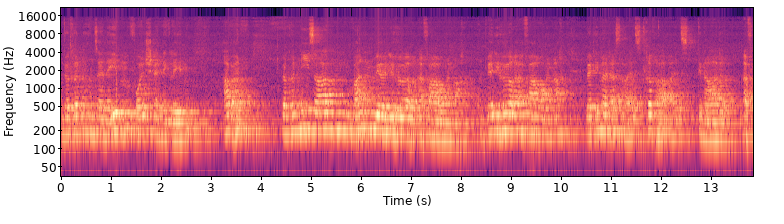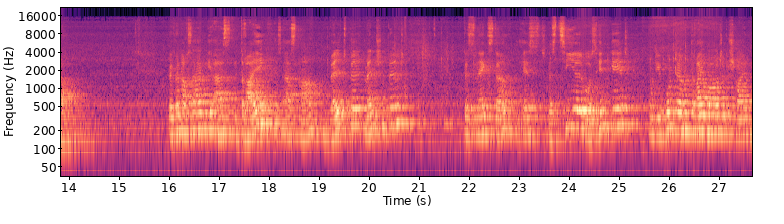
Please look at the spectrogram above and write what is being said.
und wir können unser Leben vollständig leben, aber wir können nie sagen, wann wir die höheren Erfahrungen machen. Und wer die höheren Erfahrungen macht, wird immer das als Krippe, als Gnade erfahren. Wir können auch sagen, die ersten drei ist erstmal Weltbild, Menschenbild. Das nächste ist das Ziel, wo es hingeht. Und die unteren drei Worte beschreiben,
